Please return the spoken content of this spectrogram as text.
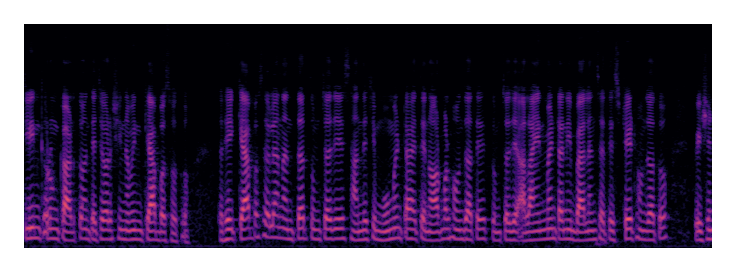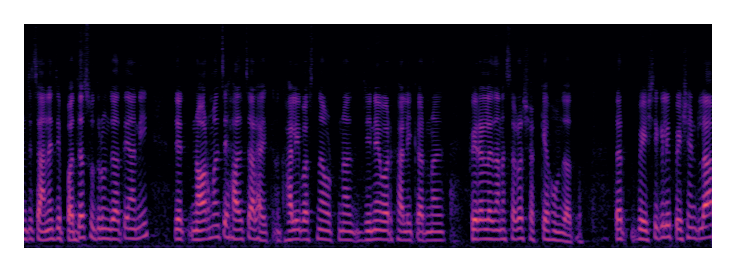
क्लीन करून काढतो आणि त्याच्यावर अशी नवीन कॅप बसवतो. तर हे कॅप बसवल्यानंतर तुमचं जे सांध्याची मुवमेंट आहे ते नॉर्मल होऊन जाते तुमचं जे अलाइनमेंट आणि बॅलन्स आहे ते स्ट्रेट होऊन जातो पेशंटची चालण्याची पद्धत सुधरून जाते आणि जे नॉर्मलचे हालचाल आहे खाली बसणं उठणं जिनेवर खाली करणं फिरायला जाणं सगळं शक्य होऊन जातं. तर बेसिकली पेशंटला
